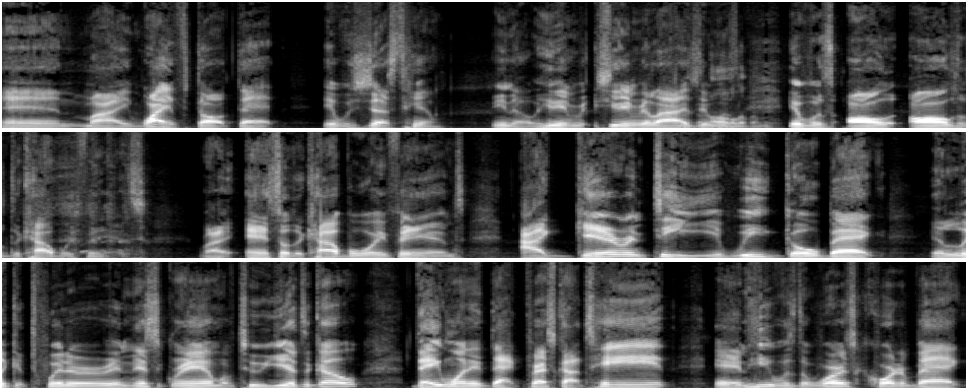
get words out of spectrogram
And my wife thought that it was just him. You know, he didn't. She didn't realize It it was was, all of 'em. It was all all of the Cowboy fans, right? And so the Cowboy fans, I guarantee, if we go back and look at Twitter and Instagram of two years ago, they wanted Dak Prescott's head, and he was the worst quarterback,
